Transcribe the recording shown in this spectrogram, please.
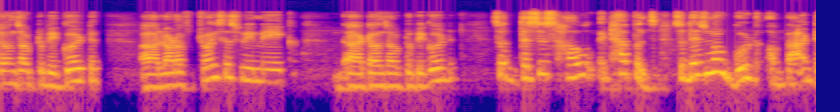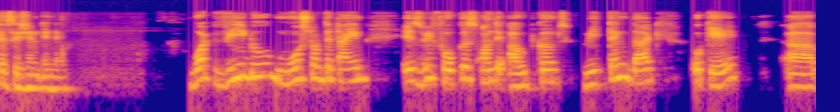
turns out to be good. A lot of choices we make uh, turns out to be good. So this is how it happens. So there's no good or bad decision in it what we do most of the time is we focus on the outcomes we think that okay uh,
